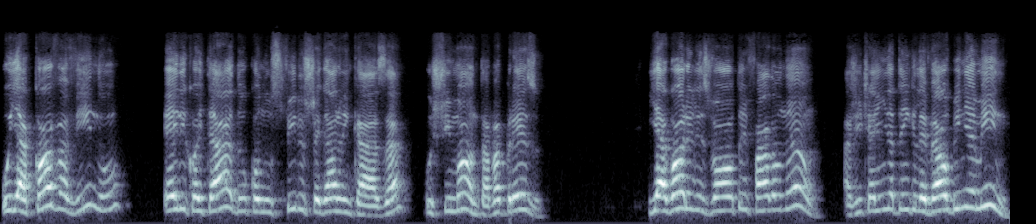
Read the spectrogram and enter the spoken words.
O Yaakov vindo, ele, coitado, quando os filhos chegaram em casa, o Shimon estava preso. E agora eles voltam e falam, não, a gente ainda tem que levar o Benjamin.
